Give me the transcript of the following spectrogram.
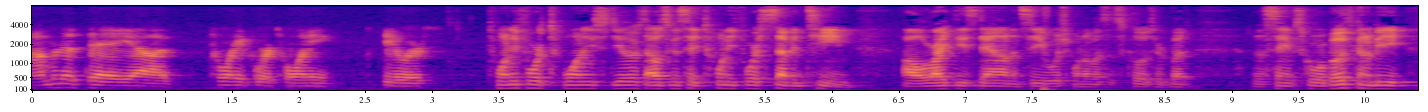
I'm gonna say uh, 24-20 Steelers. 24-20 Steelers. I was going to say 24-17. I'll write these down and see which one of us is closer, but the same score. Both going to be,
